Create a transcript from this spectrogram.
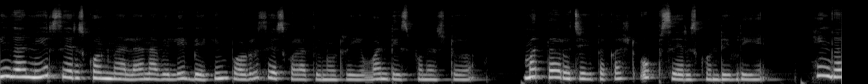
ಹಿಂಗೆ ನೀರು ಸೇರಿಸ್ಕೊಂಡ್ಮೇಲೆ ನಾವಿಲ್ಲಿ ಬೇಕಿಂಗ್ ಪೌಡ್ರ್ ಸೇರಿಸ್ಕೊಳತ್ತೀವಿ ನೋಡ್ರಿ ಒನ್ ಟೀ ಸ್ಪೂನ್ ಅಷ್ಟು ಮತ್ತು ರುಚಿಗೆ ತಕ್ಕಷ್ಟು ಉಪ್ಪು ಸೇರಿಸ್ಕೊಂಡಿವ್ರಿ. ಹಿಂಗೆ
